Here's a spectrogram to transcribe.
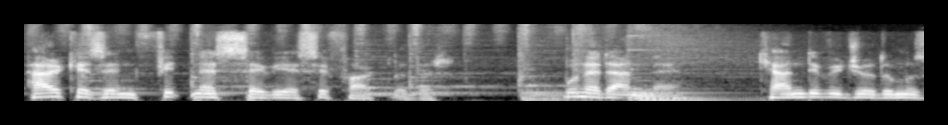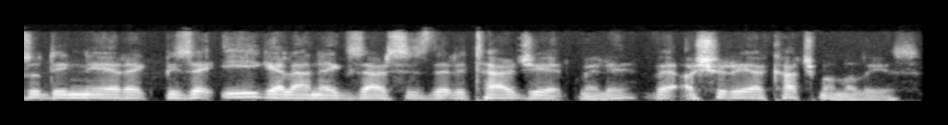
herkesin fitness seviyesi farklıdır. Bu nedenle kendi vücudumuzu dinleyerek bize iyi gelen egzersizleri tercih etmeli ve aşırıya kaçmamalıyız.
